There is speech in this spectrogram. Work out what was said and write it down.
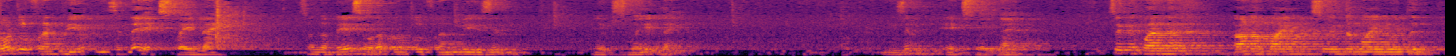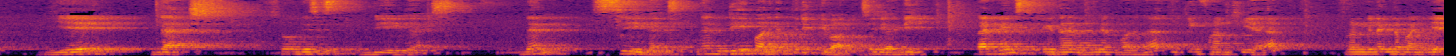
total front view is in the X Y line so இந்த பேஸோட total front view is in X Y line is in X Y line so இங்க பாருங்க காணா பாயிண்ட் ஸோ இந்த பாயிண்ட் வந்து A dash so this is B dash then C dash then D பாருங்க திருப்பி வரும் சரியா டி தட் மீன்ஸ் இதுதான் இங்க பாருங்க லுக்கிங் ஃப்ரம் ஹியர் ஃப்ரண்ட்ல இந்த பாயிண்ட் ஏ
